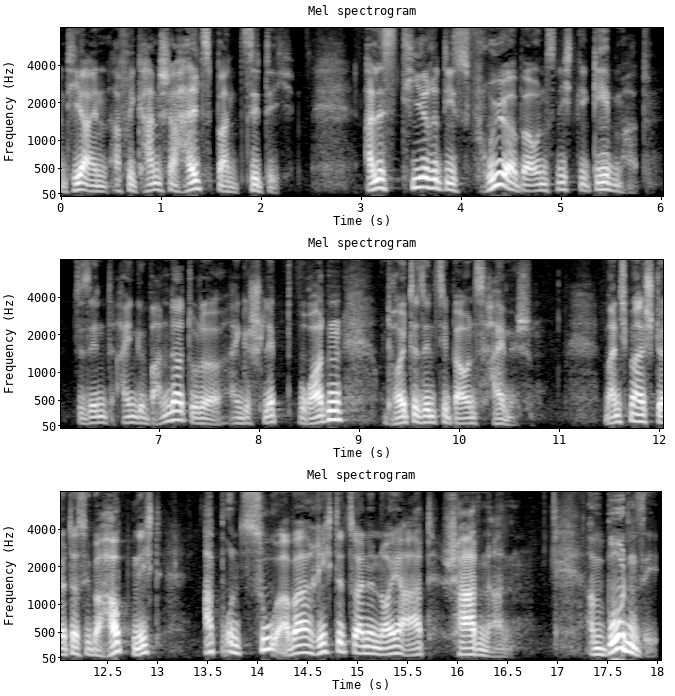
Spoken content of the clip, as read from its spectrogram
und hier ein afrikanischer Halsbandsittich. Alles Tiere, die es früher bei uns nicht gegeben hat. Sie sind eingewandert oder eingeschleppt worden und heute sind sie bei uns heimisch. Manchmal stört das überhaupt nicht, ab und zu aber richtet so eine neue Art Schaden an. Am Bodensee,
